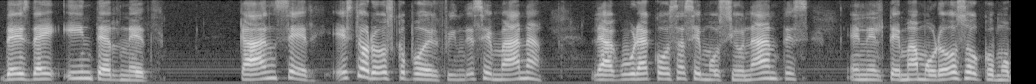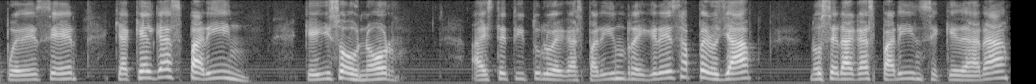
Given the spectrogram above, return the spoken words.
desde Internet. Cáncer, este horóscopo del fin de semana le augura cosas emocionantes, en el tema amoroso, como puede ser que aquel Gasparín que hizo honor a este título de Gasparín regresa, pero ya no será Gasparín, se quedará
